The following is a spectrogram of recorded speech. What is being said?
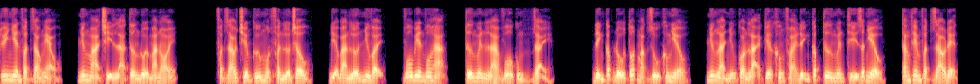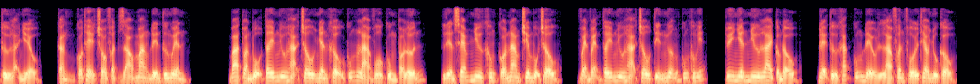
Tuy nhiên phật giáo nghèo, nhưng mà chỉ là tương đối mà nói phật giáo chiếm cứ một phần lớn châu, địa bàn lớn như vậy, vô biên vô hạn, tư nguyên là vô cùng dày. Đỉnh cấp đồ tốt mặc dù không nhiều, nhưng là những còn lại kia không phải đỉnh cấp tư nguyên thì rất nhiều, tăng thêm phật giáo đệ tử lại nhiều, càng có thể cho phật giáo mang đến tư nguyên. Ba toàn bộ tây mưu hạ châu nhân khẩu cũng là vô cùng to lớn, liền xem như không có nam chiêm bộ châu, vẹn vẹn tây mưu hạ châu tín ngưỡng cũng không ít, tuy nhiên như lai cầm đầu, đệ tử khác cũng đều là phân phối theo nhu cầu,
